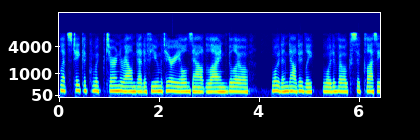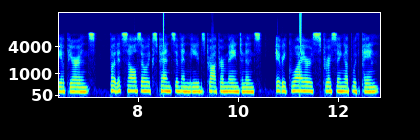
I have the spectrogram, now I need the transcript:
Let's take a quick turn around at a few materials outlined below. Wood undoubtedly, wood evokes a classy appearance, but it's also expensive and needs proper maintenance. It requires sprucing up with paint,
